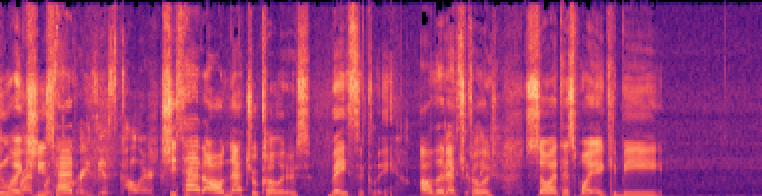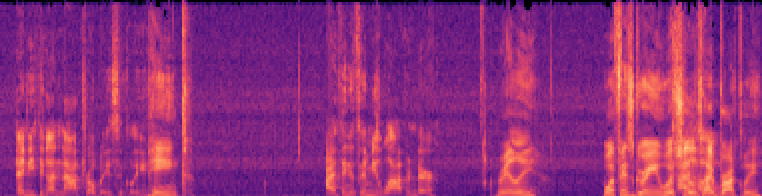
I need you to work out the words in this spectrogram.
saying, like, she's had- the craziest color. She's had all natural colors, basically. All the natural colors. So at this point, it could be Anything unnatural, basically. pink. I think it's gonna be lavender. Really? What if it's green? What if she I looks like broccoli?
